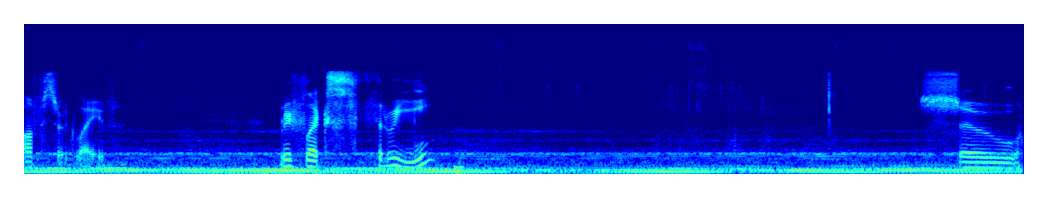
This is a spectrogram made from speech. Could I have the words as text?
Officer Glaive. Reflex 3. So...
